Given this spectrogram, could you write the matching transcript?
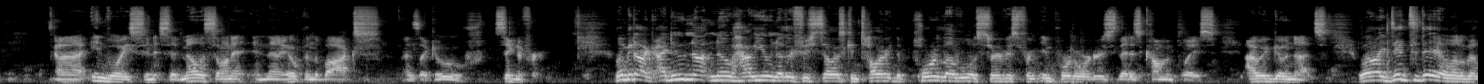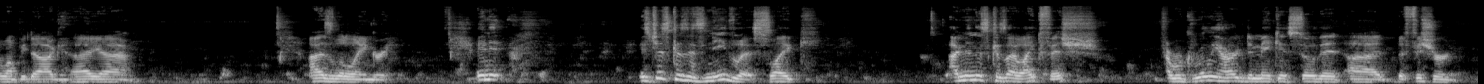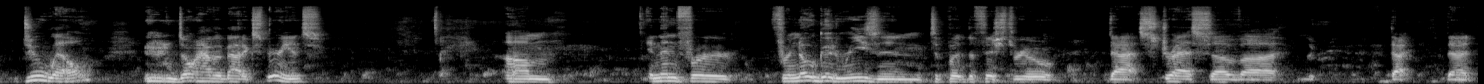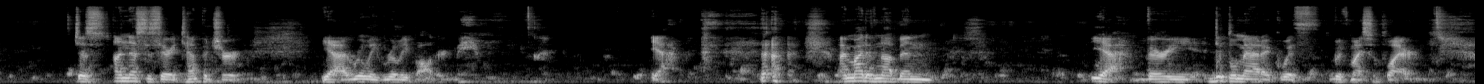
uh, invoice and it said Mellis on it, and then I opened the box. I was like, "Ooh, Signifer." Lumpy Dog, I do not know how you and other fish sellers can tolerate the poor level of service from import orders that is commonplace. I would go nuts. Well, I did today a little bit, Lumpy Dog. I uh, I was a little angry, and it it's just because it's needless. Like I'm in this because I like fish. I work really hard to make it so that uh, the fisher do well, don't have a bad experience. Um, and then for for no good reason to put the fish through that stress of uh, that that just unnecessary temperature. Yeah, it really really bothered me. Yeah, I might have not been yeah, very diplomatic with with my supplier.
